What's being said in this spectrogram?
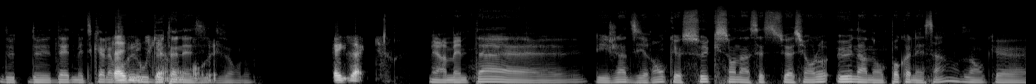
d'aide médicale à mourir ou d'euthanasie, disons. Exact. Mais en même temps, euh, les gens diront que ceux qui sont dans cette situation-là, eux, n'en ont pas connaissance. Donc, euh,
